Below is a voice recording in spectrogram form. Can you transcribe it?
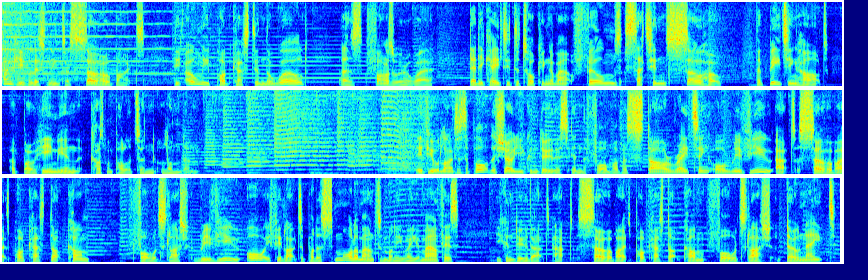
Thank you for listening to Soho Bites, the only podcast in the world, as far as we're aware, dedicated to talking about films set in Soho, the beating heart of bohemian cosmopolitan London. If you would like to support the show, you can do this in the form of a star rating or review at sohobitespodcast.com forward slash review. Or if you'd like to put a small amount of money where your mouth is, you can do that at sohobitespodcast.com forward slash donate.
